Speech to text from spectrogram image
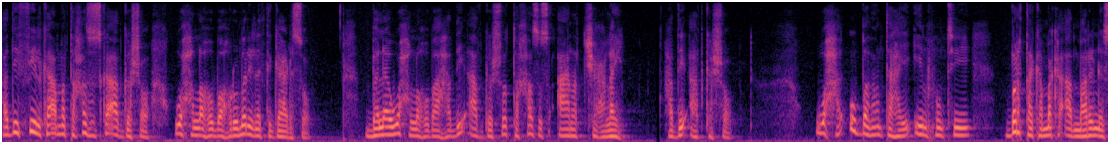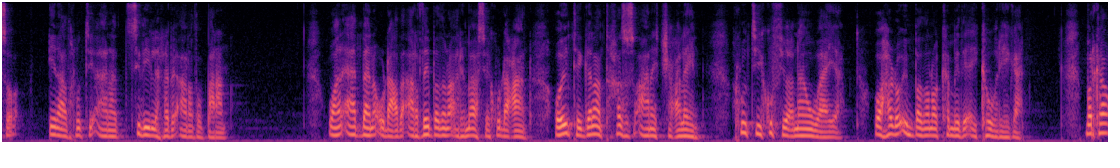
haddii fiilka ama takhasuska aada gasho waxa la hubaa horumar inaad ka gaadhiso balaa waxa la hubaa haddii aada gasho takhasus aanad jeclayn haddii aada gasho. Waxay u badan tahay in runtii bartanka marka aada marinayso inaad runtii aanad sidii la rabay aanad u baran waan aad baana u dhacda arday badan oo arrimahaas ay ku dhacaan oo intay galaan takhasus aanay jeclayn runtii ku fiicnaan waaya oo hadhow in badanoo ka mida ay ka wareegaan marka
